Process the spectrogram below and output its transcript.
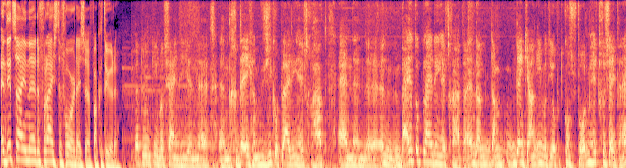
En dit zijn eh, de vereisten voor deze vacature. Dat moet iemand zijn die een, eh, een gedegen muziekopleiding heeft gehad en een, eh, een bijhetopleiding heeft gehad. En dan, dan denk je aan iemand die op het conservatorium heeft gezeten. Hè?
